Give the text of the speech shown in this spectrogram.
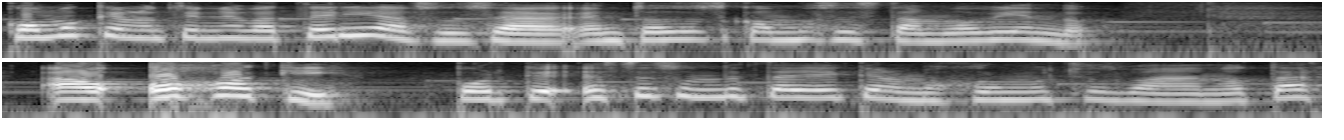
¿cómo que no tiene baterías? O sea, entonces, ¿cómo se está moviendo? Ah, ojo aquí, porque este es un detalle que a lo mejor muchos van a notar.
